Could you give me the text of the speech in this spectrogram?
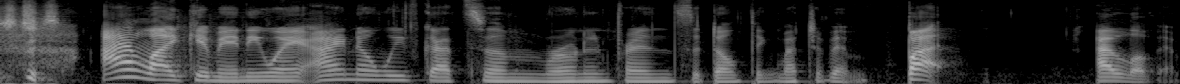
I like him anyway. I know we've got some Ronin friends that don't think much of him, but I love him.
